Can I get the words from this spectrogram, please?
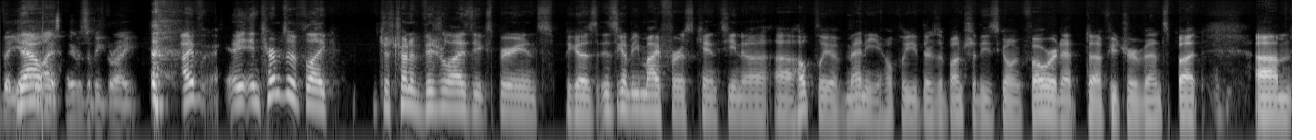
but yeah, now, lightsabers would be great. I've in terms of like just trying to visualize the experience because this is going to be my first cantina uh, hopefully of many hopefully there's a bunch of these going forward at uh, future events but um,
